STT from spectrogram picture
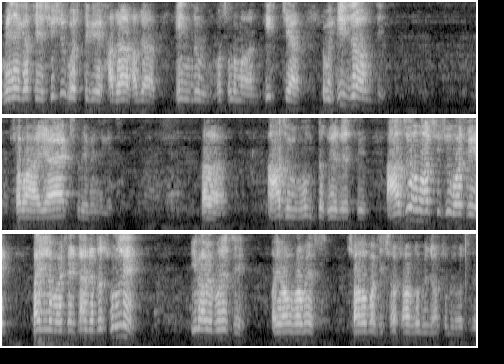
মেনে গেছে শিশু বয়স থেকে হাজার হাজার হিন্দু, মুসলমান, খ্রিস্টান এবং হিজরা অব্দি সবাই এক সুরে মেনে গেছে। তারা আজও মুগ্ধ হয়ে রয়েছে। আজও আমার শিশু বয়সের বাল্য বয়সের কালকাটা শুনলে কীভাবে বলেছে? ওই রমেশ সহপাঠী সহকর্মী অংশগ্রহণ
